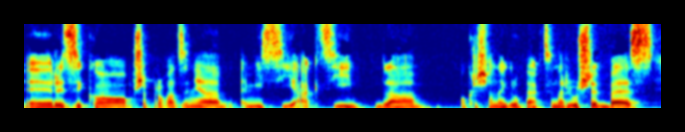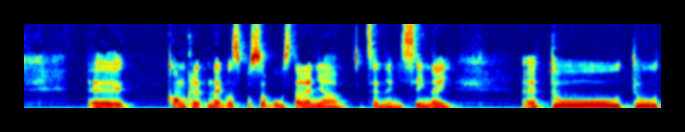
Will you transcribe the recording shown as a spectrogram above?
y, ryzyko przeprowadzenia emisji akcji dla określonej grupy akcjonariuszy bez y, konkretnego sposobu ustalenia ceny emisyjnej. E, tu, tu,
